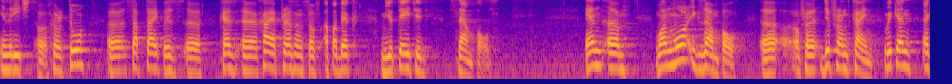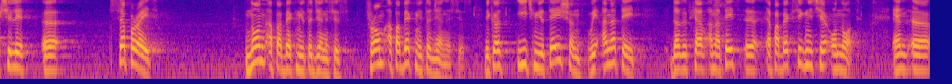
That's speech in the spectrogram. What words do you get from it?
enriched or HER2 uh, subtype is, uh, has a higher presence of APOBEC mutated samples. And um, one more example uh, of a different kind. We can actually uh, separate non-APOBEC mutagenesis from APOBEC mutagenesis because each mutation we annotate, does it have annotate uh, APOBEC signature or not? And uh,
